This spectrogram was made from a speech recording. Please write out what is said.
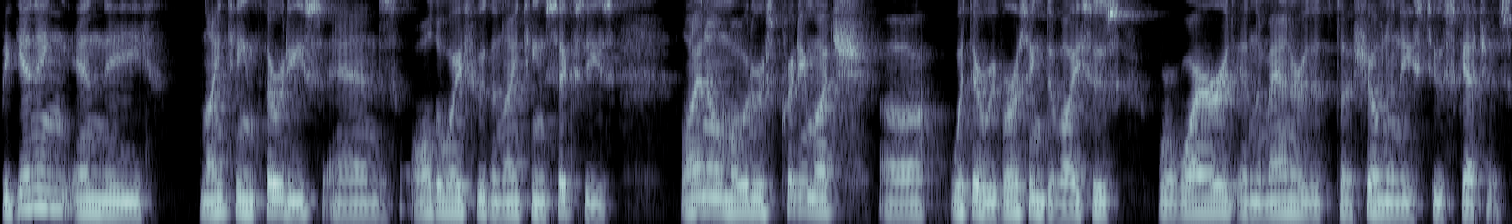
Beginning in the 1930s and all the way through the 1960s, Lionel Motors pretty much, uh, with their reversing devices, were wired in the manner that's uh, shown in these two sketches.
